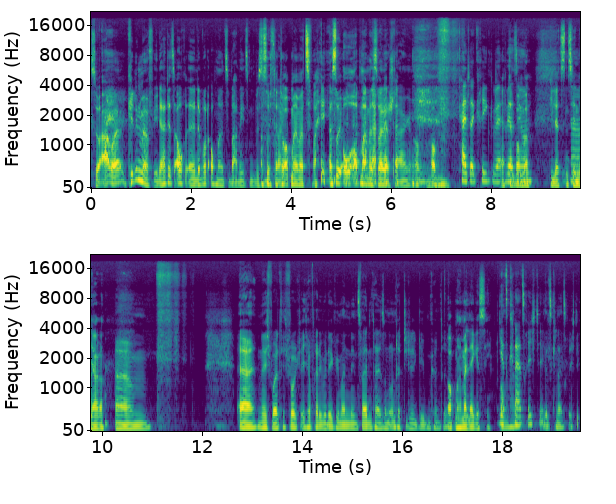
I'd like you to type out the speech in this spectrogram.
So, aber Killian Murphy, der hat jetzt auch, äh, der wurde auch mal zu Barbie jetzt ein bisschen. Achso, ich dachte. Oppenheimer 2. Achso, oh, Oppenheimer 2 wäre stark. Ob, ob, Kalter Nach der Bombe. Krieg-Version. Die letzten zehn Jahre. ähm, äh, ne, ich wollte, ich wollte, ich habe gerade überlegt, wie man den zweiten Teil so einen Untertitel geben könnte. Oppenheimer Legacy. Jetzt knallt's richtig. Jetzt knallt's richtig.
